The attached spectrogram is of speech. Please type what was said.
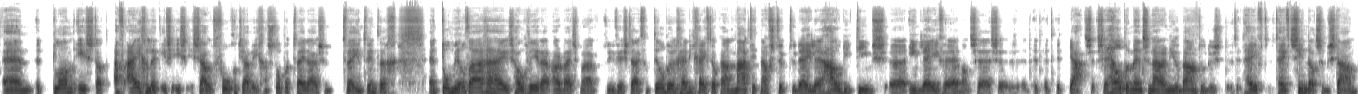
En het plan is dat, of eigenlijk is, is, zou het volgend jaar weer gaan stoppen, 2022. En Ton Wildhagen, hij is hoogleraar arbeidsmarkt op de Universiteit van Tilburg. Hè, die geeft ook aan, maak dit nou structureel. Hè, hou die teams eh, in leven. Hè, want ze, ze, het, het, het, het- ja, ze, ze helpen mensen naar een nieuwe baan toe. Dus het, het, heeft, het heeft zin dat ze bestaan.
